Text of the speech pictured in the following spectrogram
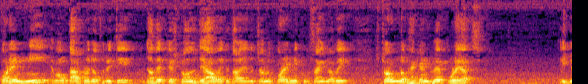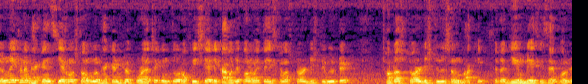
করেননি এবং তারপরে যথারীতি যাদেরকে স্টল দেওয়া হয়েছে, তারা যেহেতু চালু করেননি, খুব স্বাভাবিকভাবেই স্টলগুলো ভ্যাকেন্ট হয়ে পড়ে আছে। এই জন্য এখানে ভ্যাকেন্সি এখন স্টলগুলো ভ্যাকেন্ট হয়ে পড়ে আছে, কিন্তু ওর অফিসিয়ালি কাগজে কলমে তেইশখানা স্টল ডিস্ট্রিবিউটেড ছটা স্টল ডিস্ট্রিবিউশন বাকি, সেটা জিএমডিএসি সাহেব অলরেডি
